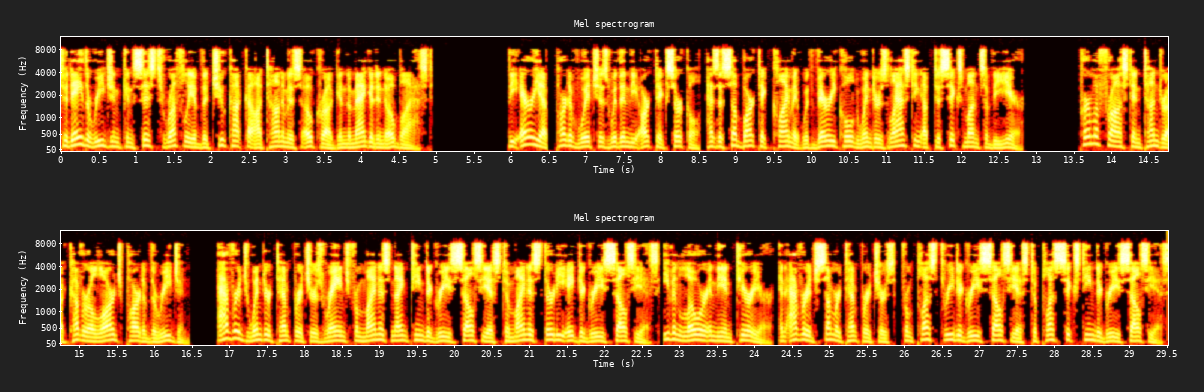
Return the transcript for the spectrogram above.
Today the region consists roughly of the Chukotka Autonomous Okrug and the Magadan Oblast. The area, part of which is within the Arctic Circle, has a subarctic climate with very cold winters lasting up to six months of the year. Permafrost and tundra cover a large part of the region. Average winter temperatures range from minus 19 degrees Celsius to minus 38 degrees Celsius, even lower in the interior, and average summer temperatures from plus 3 degrees Celsius to plus 16 degrees Celsius.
